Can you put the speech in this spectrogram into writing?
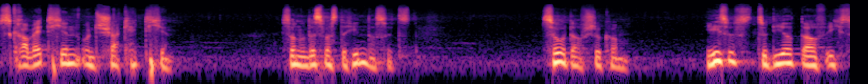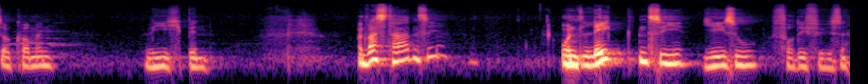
Skrawettchen und Schackettchen, sondern das, was dahinter sitzt. So darfst du kommen. Jesus, zu dir darf ich so kommen, wie ich bin. Und was taten sie? Und legten sie Jesu vor die Füße.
